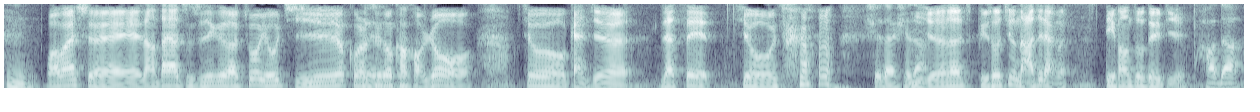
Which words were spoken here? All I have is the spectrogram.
嗯，玩玩水，然后大家组织一个桌游局，或者最多烤烤肉，就感觉 that's it，就。是的，是的。你觉得呢？比如说，就拿这两个地方做对比，好的，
